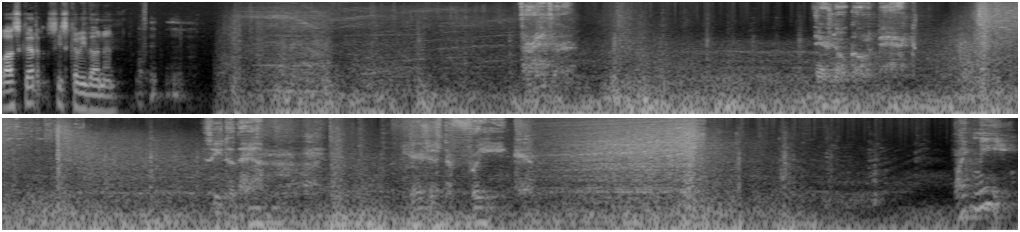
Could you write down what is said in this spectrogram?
l'Oscar, si és que li donen. There's no going back. See, to them, you're just a freak. Like me.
